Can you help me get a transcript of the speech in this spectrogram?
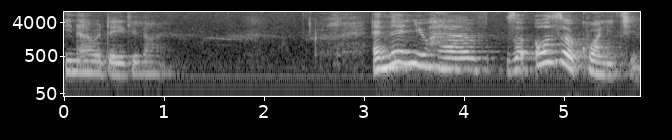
in our daily life. And then you have the other quality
